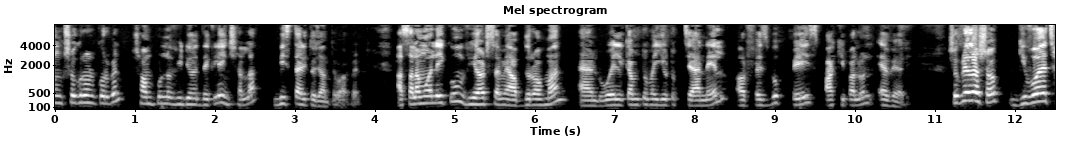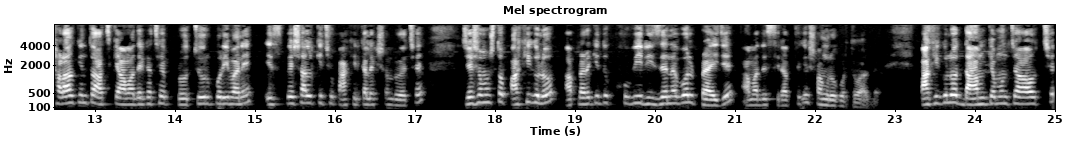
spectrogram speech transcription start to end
অংশগ্রহণ করবেন সম্পূর্ণ ভিডিও দেখলে ইনশাল্লাহ বিস্তারিত জানতে পারবেন। আসসালামু আলাইকুম ভিউয়ার্স, আমি Abdur Rahman and welcome to my YouTube channel আর ফেসবুক পেজ পাখি পালন এভিয়ারি। সুপ্রিয় দর্শক, গিভওয়ে ছাড়াও কিন্তু আজকে আমাদের কাছে প্রচুর পরিমাণে স্পেশাল কিছু পাখির কালেকশন রয়েছে। যে সমস্ত পাখিগুলো আপনারা কিন্তু খুবই রিজনেবল প্রাইজে আমাদের সিরাপ থেকে সংগ্রহ করতে পারবেন। পাখিগুলোর দাম কেমন চাওয়া হচ্ছে,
